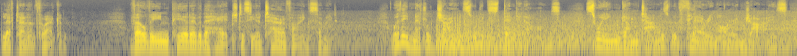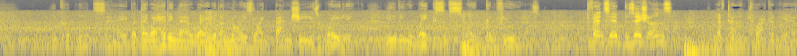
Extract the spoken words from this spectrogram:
Lieutenant Thwacken. Velveen peered over the hedge to see a terrifying sight. Were they metal giants with extended arms, swaying gun towers with flaring orange eyes? He could not say, but they were heading their way with a noise like banshees wailing, leaving wakes of smoke and fumes. Defensive positions, Lieutenant Thwacken yelled.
